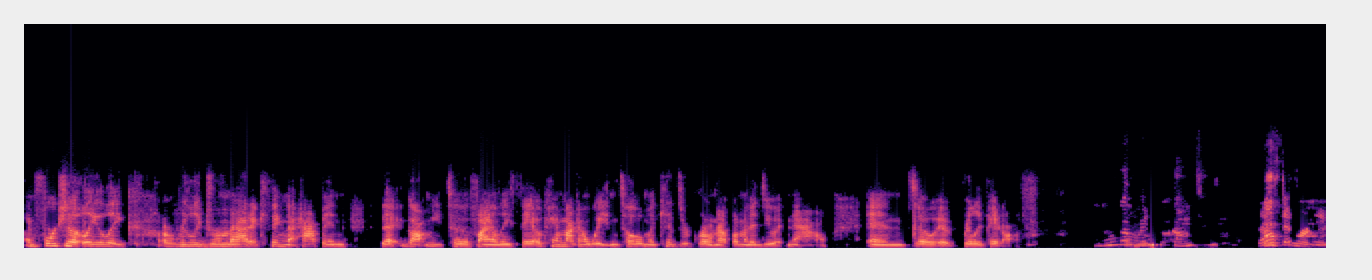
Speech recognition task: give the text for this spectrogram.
unfortunately like a really dramatic thing that happened that got me to finally say, okay, I'm not going to wait until my kids are grown up. I'm going to do it now. And so it really paid off. That's definitely,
